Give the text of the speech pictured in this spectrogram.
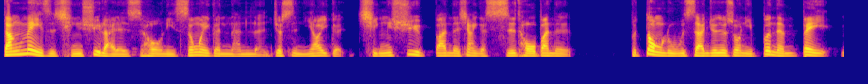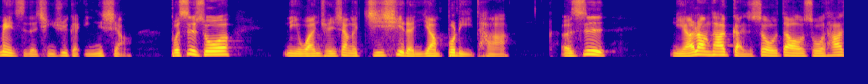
当妹子情绪来的时候，你身为一个男人，就是你要一个情绪般的，像一个石头般的不动如山，就是说你不能被妹子的情绪给影响，不是说。你完全像个机器人一样不理她，而是你要让他感受到说他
